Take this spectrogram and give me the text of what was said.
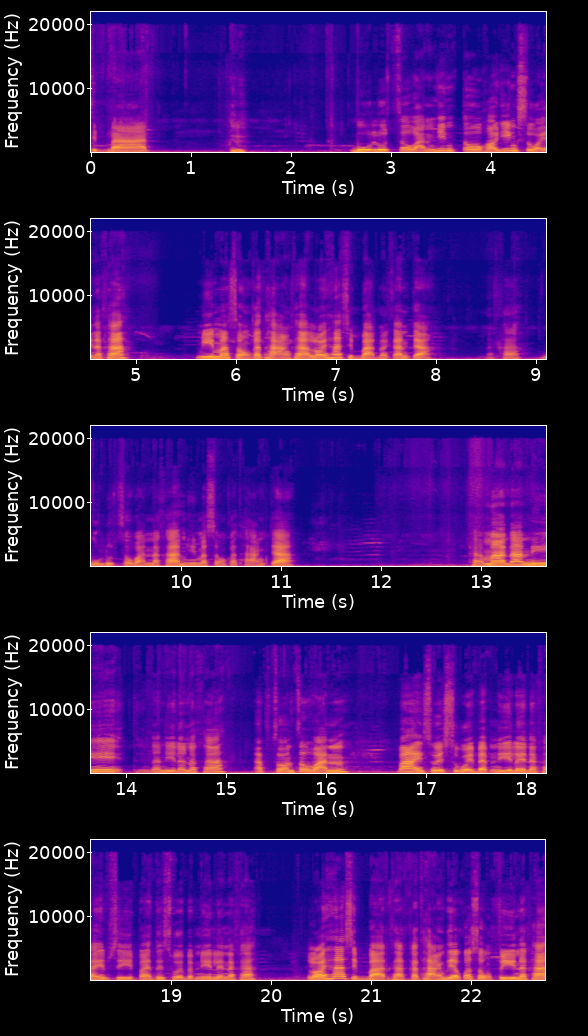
สิบบาท บุรุษสวรรค์ยิ่งโตเขายิ่งสวยนะคะ มีมาสองกระถางค่ะร้อยห้าสิบบาทเหมือนกันจ้ะนะคะ บุรุษสวรรค์นะคะ มีมาสองกระถางจ้ะ ค่ะมาด้านนี้ถึงด้านนี้แล้วนะคะ อับสรสวรรค์ป้ายสวยๆแบบนี้เลยนะคะ FC ป้ายสวยๆแบบนี้เลยนะคะร้อยห้าสิบบาทค่ะ กระถางเดียวก็ส่งฟรีนะคะ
